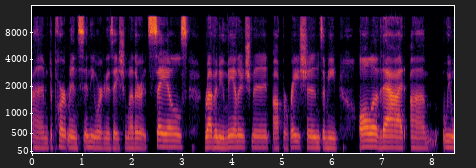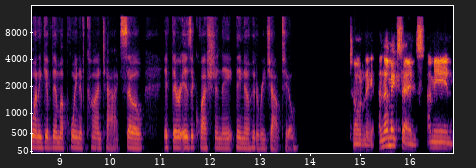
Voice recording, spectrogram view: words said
um, departments in the organization, whether it's sales, revenue management, operations. I mean, all of that, um, we want to give them a point of contact. So if there is a question, they they know who to reach out to. Totally, and that makes sense. I mean,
